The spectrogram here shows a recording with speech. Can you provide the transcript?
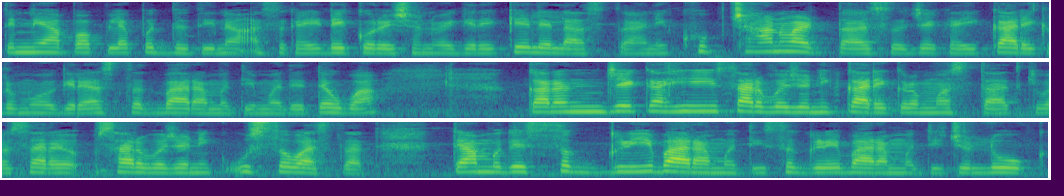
त्यांनी आपापल्या पद्धतीनं असं काही डेकोरेशन वगैरे केलेलं असतं आणि खूप छान वाटतं असं जे काही कार्यक्रम वगैरे असतात बारामतीमध्ये तेव्हा. कारण जे काही सार्वजनिक कार्यक्रम असतात किंवा सार सार्वजनिक उत्सव असतात त्यामध्ये सगळी बारामती सगळे बारामतीचे लोक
